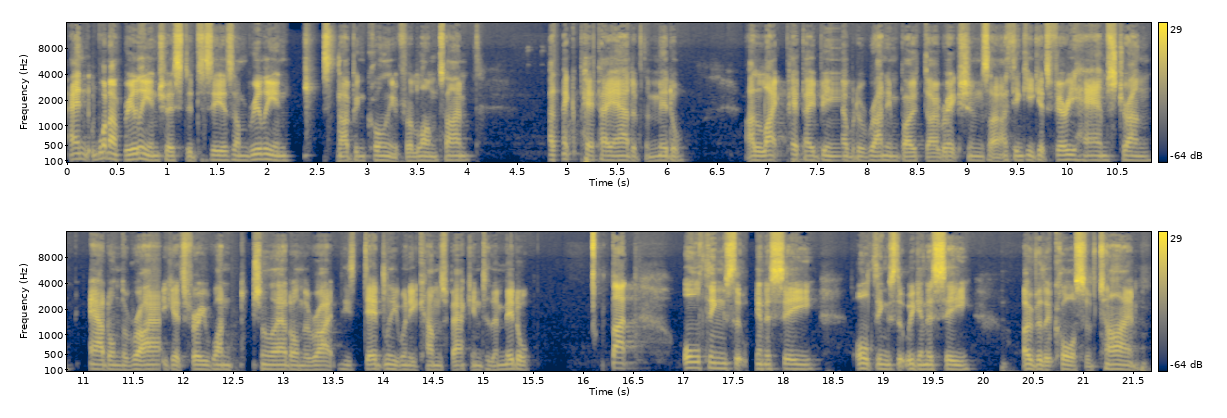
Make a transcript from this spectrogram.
And what I'm really interested to see is I'm really interested, I've been calling it for a long time, I like Pepe out of the middle. I like Pepe being able to run in both directions. I think he gets very hamstrung out on the right. He gets very one dimensional out on the right. He's deadly when he comes back into the middle. But all things that we're going to see, all things that we're going to see over the course of time.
